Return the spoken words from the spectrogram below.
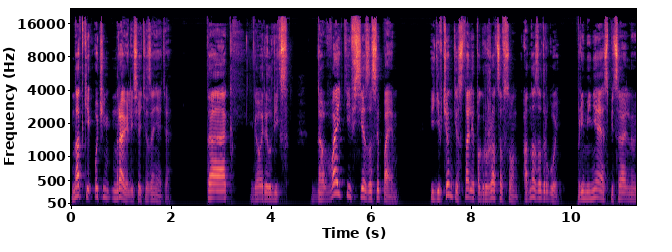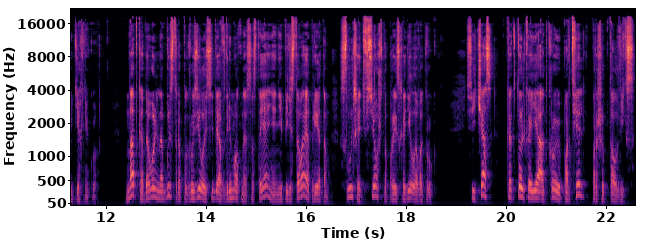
Натке очень нравились эти занятия. «Так», – говорил Викс, – «давайте все засыпаем». И девчонки стали погружаться в сон, одна за другой, применяя специальную технику. Надка довольно быстро погрузила себя в дремотное состояние, не переставая при этом слышать все, что происходило вокруг. «Сейчас, как только я открою портфель», – прошептал Викс,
